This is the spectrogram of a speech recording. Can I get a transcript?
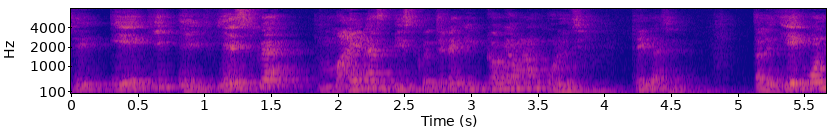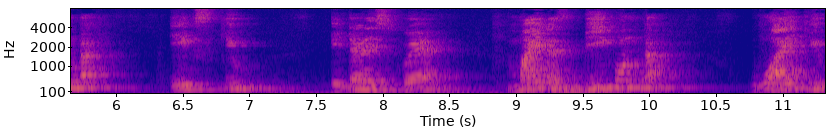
যে এ কি এই A square minus B square যেটা একটু আগে আমরা করেছি, ঠিক আছে? তাহলে এ কোনটা? এক্স কিউ এটার স্কোয়ার মাইনাস বি কোনটা? ওয়াই কিউ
